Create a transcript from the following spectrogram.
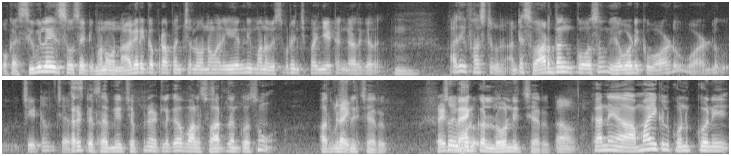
ఒక సివిలైజ్ సొసైటీ. మనం నాగరిక ప్రపంచంలో ఉన్నామని ఇవన్నీ మనం విస్మరించి పనిచేయటం కాదు కదా? అది ఫస్ట్ అంటే స్వార్థం కోసం ఎవడికి వాడు వాళ్ళు చేయటం చేస్తారు కరెక్ట్ సార్. మీరు చెప్పినట్లుగా వాళ్ళ స్వార్థం కోసం. ఇచ్చారు. So రైట్ ఇప్పుడు- బ్యాంకు లోన్ ఇచ్చారు. కానీ అమాయకులు కొనుక్కొని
